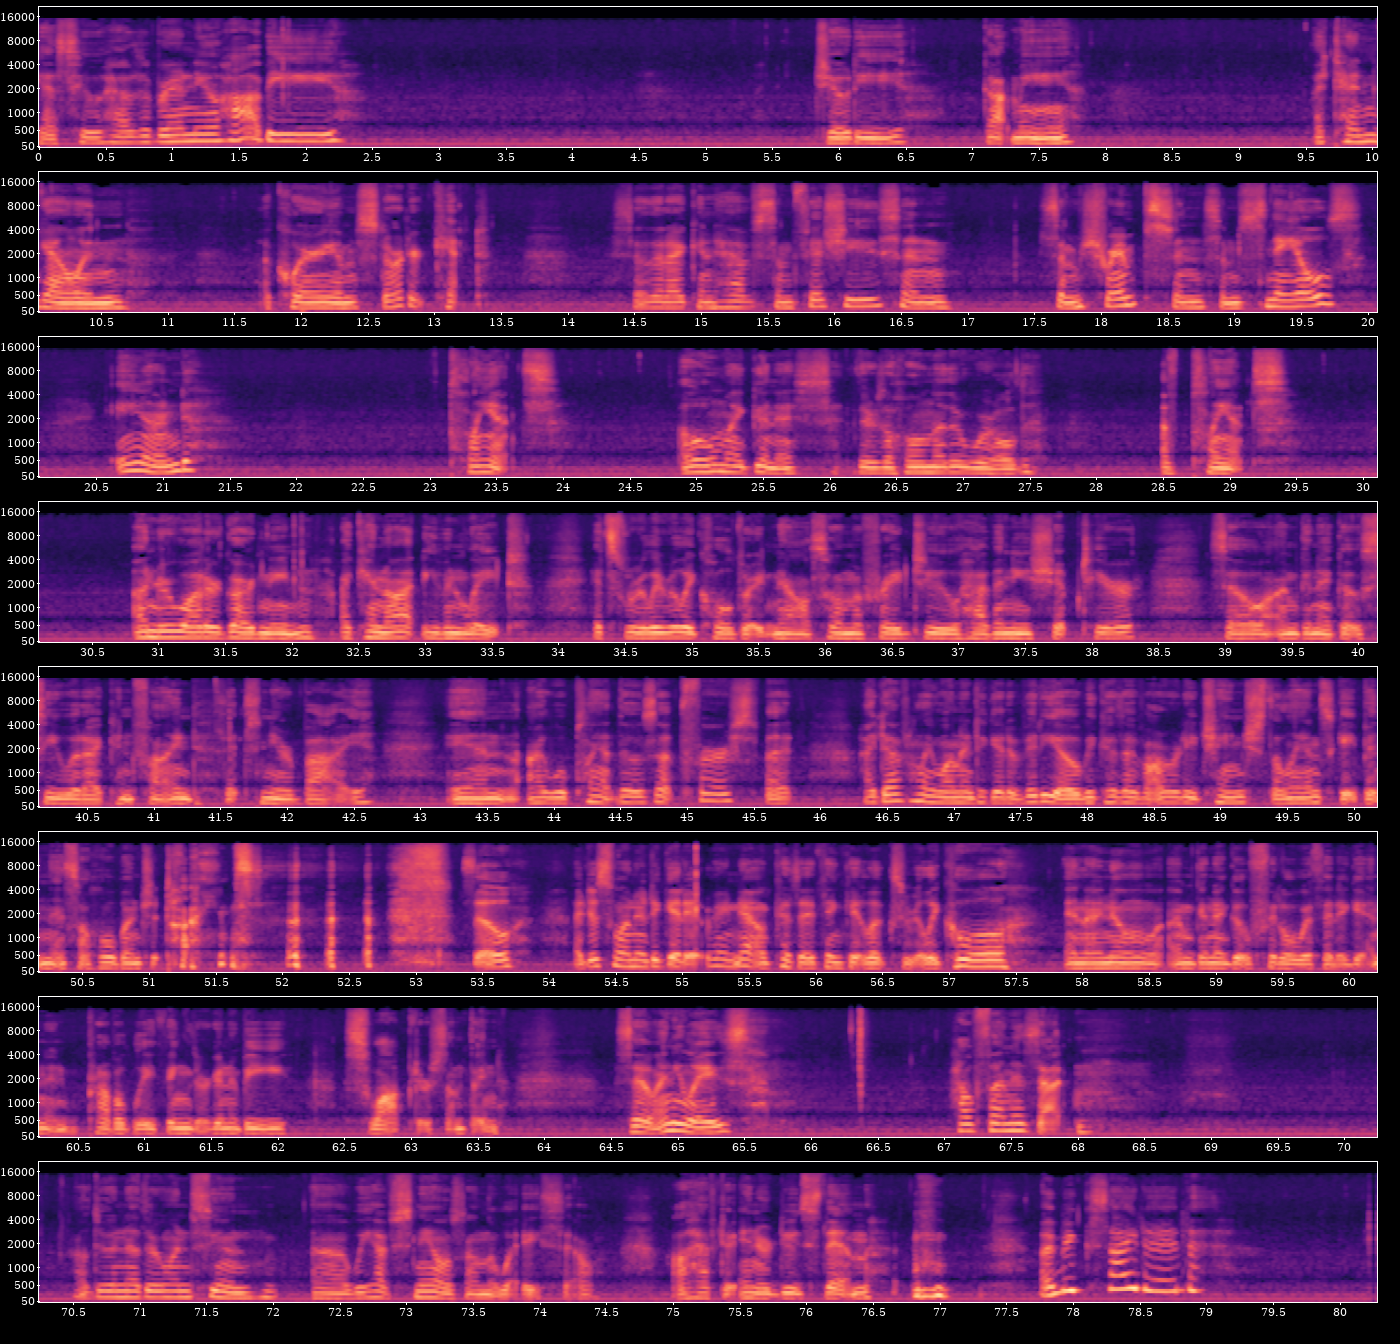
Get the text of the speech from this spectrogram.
Guess who has a brand new hobby? Jody got me a 10 gallon aquarium starter kit so that I can have some fishies and some shrimps and some snails and plants. Oh my goodness, there's a whole nother world of plants. Underwater gardening. I cannot even wait. It's really, really cold right now, so I'm afraid to have any shipped here. So I'm gonna go see what I can find that's nearby. And I will plant those up first, but I definitely wanted to get a video because I've already changed the landscape in this a whole bunch of times. so I just wanted to get it right now because I think it looks really cool and I know I'm gonna go fiddle with it again and probably things are gonna be swapped or something. So anyways, how fun is that? I'll do another one soon. Uh, we have snails on the way, so I'll have to introduce them. I'm excited.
